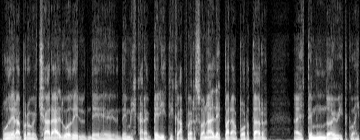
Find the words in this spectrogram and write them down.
poder aprovechar algo de, mis características personales para aportar a este mundo de Bitcoin.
